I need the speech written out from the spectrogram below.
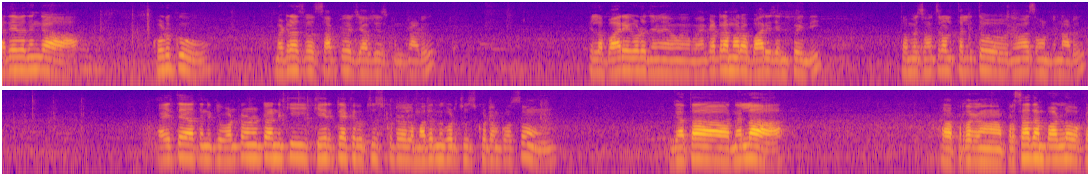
అదేవిధంగా కొడుకు మెడ్రాస్లో సాఫ్ట్వేర్ జాబ్ చేసుకుంటున్నాడు. ఇలా భార్య కూడా వెంకటరామారావు భార్య చనిపోయింది. తొంభై సంవత్సరాల తల్లితో నివాసం ఉంటున్నాడు. అయితే అతనికి వంట ఉండటానికి కేర్ టేకర్ చూసుకుంటే వాళ్ళ మదర్ని కూడా చూసుకోవడం కోసం గత నెల ప్ర ప్రసాదంపాడులో ఒక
